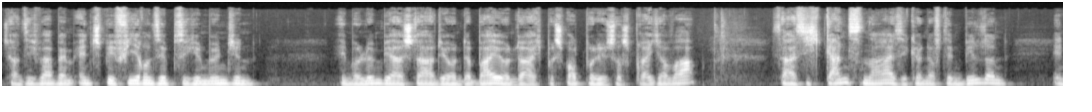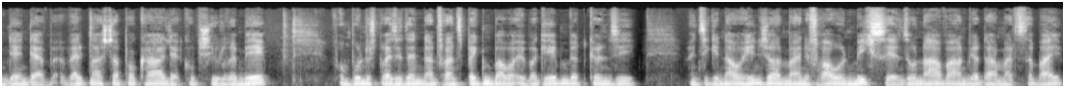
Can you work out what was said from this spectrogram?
schauen Sie, ich war beim Endspiel 74 in München im Olympiastadion dabei und da ich sportpolitischer Sprecher war, saß ich ganz nahe. Sie können auf den Bildern, in denen der Weltmeisterpokal, der Coupe Jules Rimet, vom Bundespräsidenten an Franz Beckenbauer übergeben wird, können Sie, wenn Sie genau hinschauen, meine Frau und mich sehen. So nah waren wir damals dabei.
